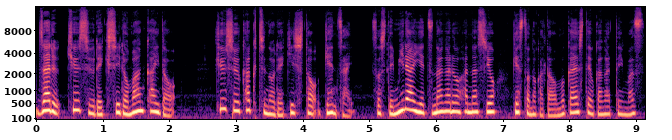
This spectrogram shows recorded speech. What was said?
JAL 九州歴史ロマン街道。九州各地の歴史と現在そして未来へつながるお話をゲストの方をお迎えして伺っています。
